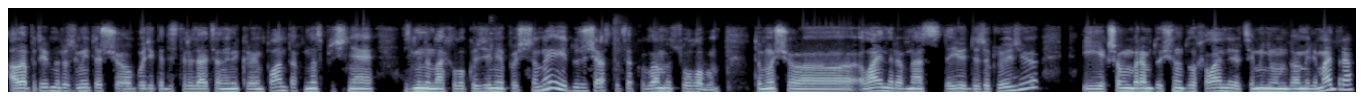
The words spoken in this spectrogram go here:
але потрібно розуміти, що будь-яка дистеризація на мікроімплантах вона спричиняє зміну нахилу окузійної площини, і дуже часто це проблеми з суглобом, тому що лайнери в нас дають дезоклюзію, і якщо ми беремо товщину двох лайнерів, це мінімум 2 мм,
